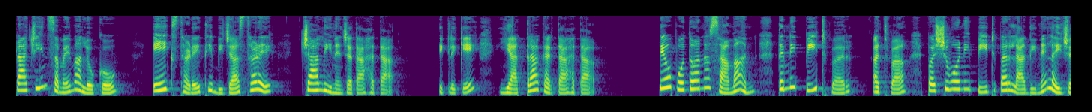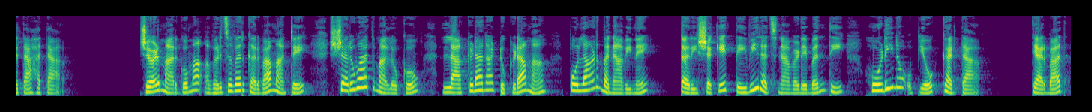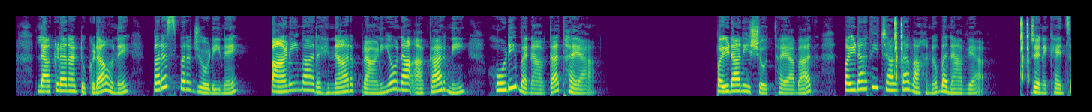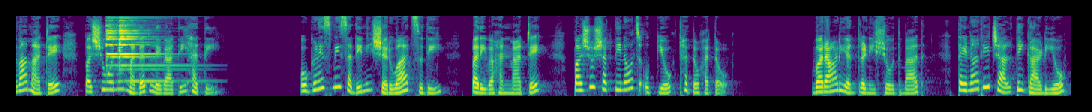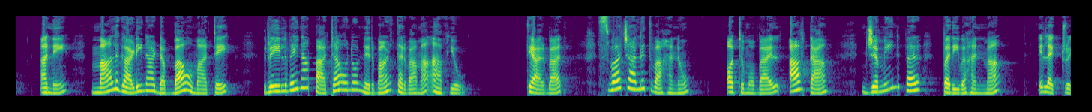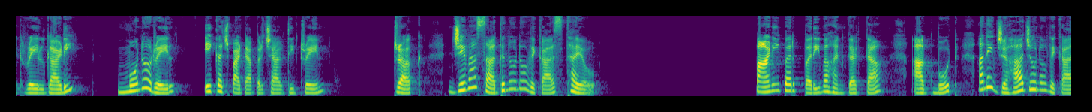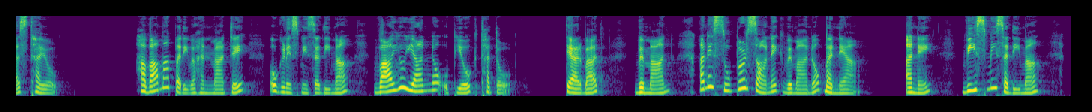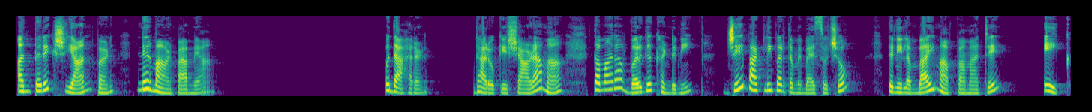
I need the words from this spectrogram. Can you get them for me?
પ્રાચીન સમયમાં લોકો એક સ્થળેથી બીજા સ્થળે ચાલીને જતા હતા, એટલે કે યાત્રા કરતા હતા. તેઓ પોતાનો સામાન તેમની પીઠ પર અથવા પશુઓની પીઠ પર લાદીને લઈ જતા હતા. જળમાર્ગોમાં અવરજવર કરવા માટે શરૂઆતમાં લોકો લાકડાના ટુકડામાં પોલાણ બનાવીને તરી શકે તેવી રચના વડે બનતી હોડીનો ઉપયોગ કરતા. ત્યારબાદ લાકડાના ટુકડાઓને પરસ્પર જોડીને પાણીમાં રહેનાર પ્રાણીઓના આકારની હોડી બનાવતા થયા. પૈડાની શોધ થયા બાદ પૈડાથી ચાલતા વાહનો બનાવ્યા, જેને ખેંચવા માટે પશુઓની મદદ લેવાતી હતી. ઓગણીસમી સદીની શરૂઆત સુધી પરિવહન માટે પશુ શક્તિનો જ ઉપયોગ થતો હતો. વરાળ યંત્રની શોધ બાદ તેનાથી ચાલતી ગાડીઓ અને માલગાડીના ડબ્બાઓ માટે રેલવેના પાટાઓનું નિર્માણ કરવામાં આવ્યું. ત્યારબાદ સ્વચાલિત વાહનો, ઓટોમોબાઈલ આવતા જમીન પર પરિવહનમાં ઇલેક્ટ્રિક રેલગાડી, મોનોરેલ એક જ પાટા પર ચાલતી ટ્રેન, ટ્રક જેવા સાધનોનો વિકાસ થયો. પાણી પર પરિવહન કરતા આગબોટ અને જહાજોનો વિકાસ થયો. હવામાં પરિવહન માટે ઓગણીસમી સદીમાં વાયુયાનનો ઉપયોગ થતો. ત્યારબાદ વિમાન અને સુપરસોનિક વિમાનો બન્યા અને વીસમી સદીમાં અંતરિક્ષયાન પણ નિર્માણ પામ્યા. ઉદાહરણ, ધારો કે શાળામાં તમારા વર્ગખંડની જે પાટલી પર તમે બેસો છો, તેની લંબાઈ માપવા માટે એક.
